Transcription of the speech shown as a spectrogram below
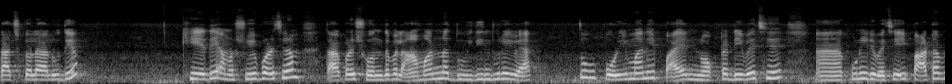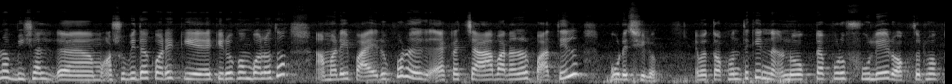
কাঁচকলা, আলু দিয়ে। খেয়ে দিয়ে আমরা শুয়ে পড়েছিলাম। তারপরে সন্ধ্যেবেলা আমার না দুই দিন ধরে এত পরিমাণে পায়ের নখটা ডেবেছে কুনি ডেবেছে। এই পাটা আপনার বিশাল অসুবিধা করে কীরকম বলো তো? আমার এই পায়ের উপর একটা চা বানানোর পাতিল পড়েছিল। এবার তখন থেকে নখটা পুরো ফুলে রক্ত ঠক্ত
